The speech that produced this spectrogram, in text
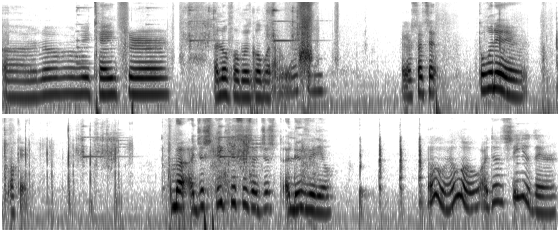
I know Tanqr. I know Flamingo, but I don't want to. I guess that's it. Go in. Okay. I just think this is a, just a new video. Oh, hello. I didn't see you there.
